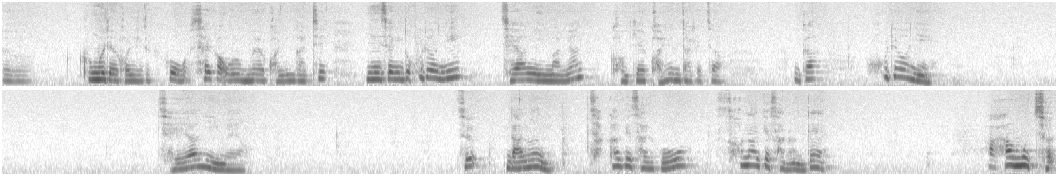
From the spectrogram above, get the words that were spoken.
저, 그물에 걸리고 새가 올무에 걸린 같이 인생도 후련히 재앙이 임하면 거기에 걸린다 그러죠. 그러니까 후련히 재앙이 임해요. 즉 나는 착하게 살고 선하게 사는데 아무 저,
